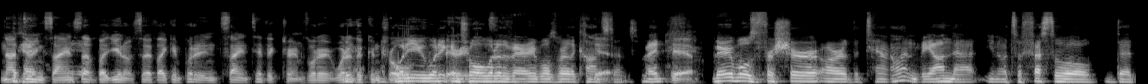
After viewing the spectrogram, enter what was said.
not okay. doing science yeah. stuff, but you know, so if I can put it in scientific terms, what are what yeah. are the control? What do you what do you control? What are the variables? What are the constants? Right? Yeah. Variables for sure are the talent, and beyond that, you know, it's a festival that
